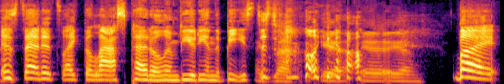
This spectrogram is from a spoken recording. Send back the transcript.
Instead, it's like the last petal in Beauty and the Beast. Exactly. Yeah, yeah, yeah. But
